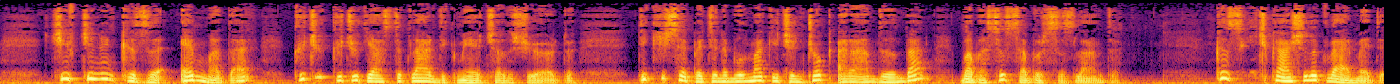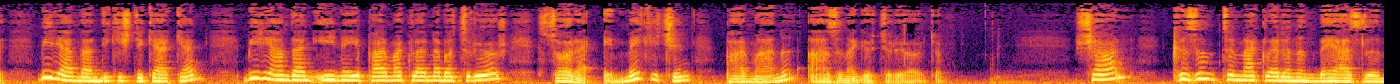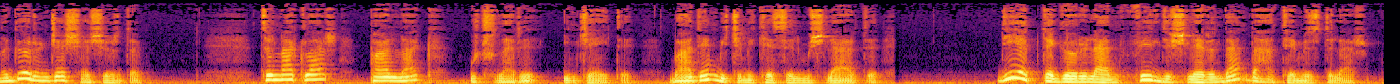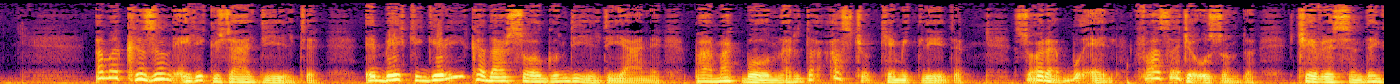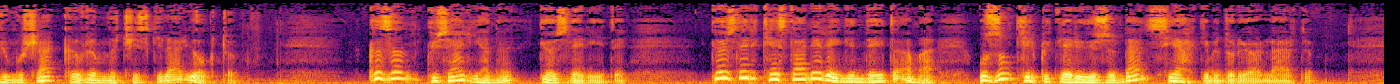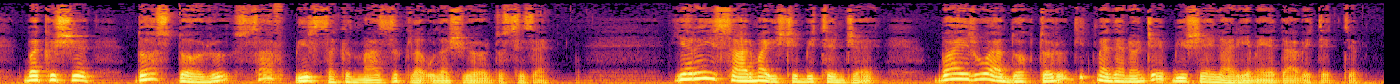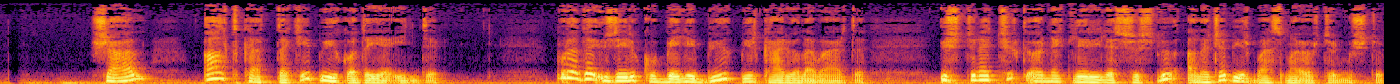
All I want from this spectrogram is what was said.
çiftçinin kızı Emma da küçük küçük yastıklar dikmeye çalışıyordu. Dikiş sepetini bulmak için çok arandığından babası sabırsızlandı. Kız hiç karşılık vermedi. Bir yandan dikiş dikerken bir yandan iğneyi parmaklarına batırıyor, sonra emmek için parmağını ağzına götürüyordu. Charles kızın tırnaklarının beyazlığını görünce şaşırdı. Tırnaklar parlak, uçları inceydi. Badem biçimi kesilmişlerdi. Diyep'te görülen fil dişlerinden daha temizdiler. Ama kızın eli güzel değildi. E belki gereği kadar solgun değildi yani. Parmak boğumları da az çok kemikliydi. Sonra bu el fazlaca uzundu. Çevresinde yumuşak kıvrımlı çizgiler yoktu. Kızın güzel yanı gözleriydi. Gözleri kestane rengindeydi ama uzun kirpikleri yüzünden siyah gibi duruyorlardı. Bakışı dost doğru saf bir sakınmazlıkla ulaşıyordu size. Yarayı sarma işi bitince Bay Rua doktoru gitmeden önce bir şeyler yemeye davet etti. Charles alt kattaki büyük odaya indi. Burada üzeri kubbeli büyük bir karyola vardı. Üstüne Türk örnekleriyle süslü alaca bir basma örtülmüştü.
